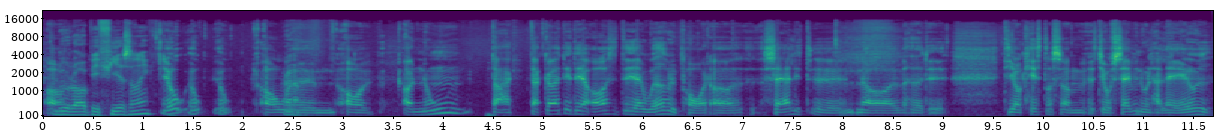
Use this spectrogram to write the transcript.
Og, nu er du oppe i 80'erne, ikke? Jo, jo, jo. Og, ja. øh, og, og nogen, der, der gør det der også, det er Well Report, og særligt øh, når, hvad hedder det, de orkestre, som Joe Savinul har lavet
